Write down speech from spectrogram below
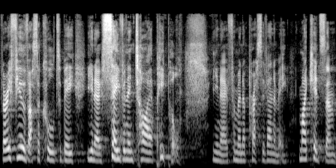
Very few of us are called to be, you know, save an entire people, you know, from an oppressive enemy. My kids, um,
